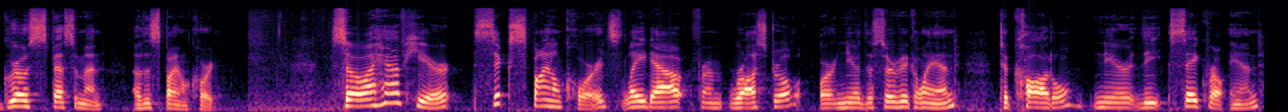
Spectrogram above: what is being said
gross specimen of the spinal cord. So I have here six spinal cords laid out from rostral or near the cervical end to caudal near the sacral end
